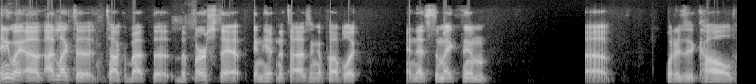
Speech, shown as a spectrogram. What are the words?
Anyway, uh, I'd like to talk about the the first step in hypnotizing a public, and that's to make them, uh, what is it called?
